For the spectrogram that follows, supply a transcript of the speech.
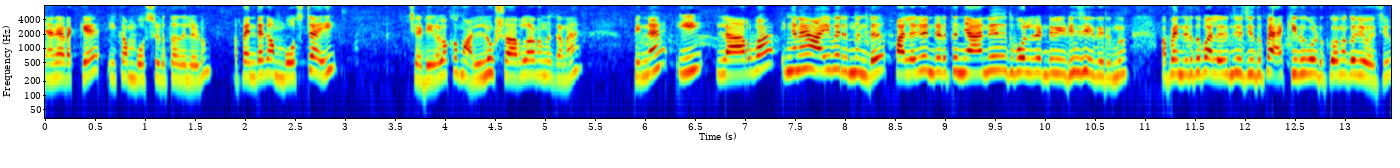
ഞാൻ ഇടയ്ക്ക് ഈ കമ്പോസ്റ്റ് എടുത്ത് അതിലിടും. അപ്പോൾ എന്റെ കമ്പോസ്റ്റായി ചെടികളൊക്കെ നല്ല ഉഷാറിലാണ് നിൽക്കണേ പിന്നെ ഈ ലാർവ ഇങ്ങനെ ആയി വരുന്നുണ്ട്. പലരും എന്റെ അടുത്ത് ഞാൻ ഇതുപോലെ രണ്ട് വീഡിയോ ചെയ്തിരുന്നു. അപ്പോൾ എന്റെ അടുത്ത് പലരും ചോദിച്ചു ഇത് പാക്ക് ചെയ്ത് കൊടുക്കുമോ എന്നൊക്കെ ചോദിച്ചു.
